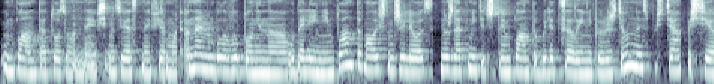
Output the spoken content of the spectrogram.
Импланты, отозванные всем известные фирма. Нами было выполнено удаление имплантов молочных желез. Нужно отметить, что импланты были целые и неповрежденные спустя почти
